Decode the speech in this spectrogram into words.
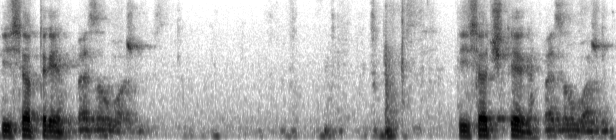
Пятьдесят три. Без зауважень. Пятьдесят четыре. Без зауважень.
